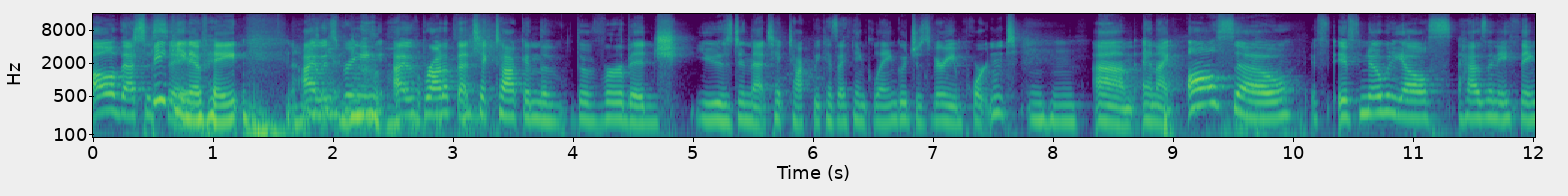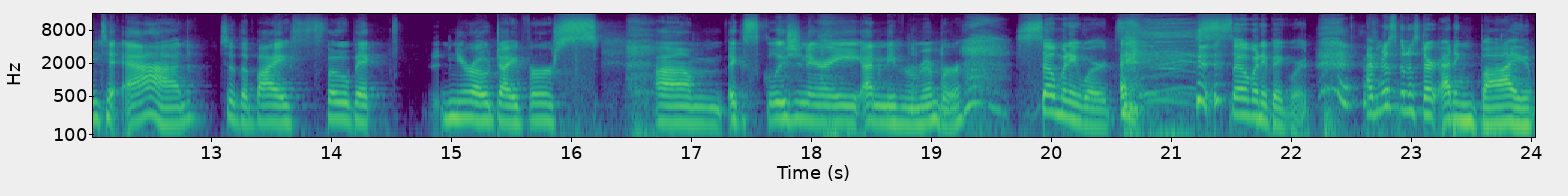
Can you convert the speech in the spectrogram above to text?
all of that to Speaking say- of hate, I was bringing, I brought up that TikTok and the, the verbiage used in that TikTok because I think language is very important. Um, and I also, if, if nobody else has anything to add to the biphobic, neurodiverse, um, exclusionary, I don't even remember. so many words, so many big words. I'm just gonna start adding "by"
